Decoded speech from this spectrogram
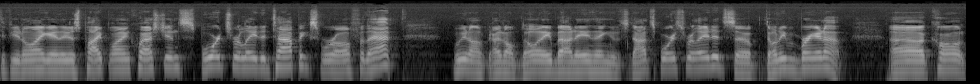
If you don't like any of those pipeline questions, sports related topics, we're all for that. We don't. I don't know anything about anything that's not sports related, so don't even bring it up. Uh, call,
